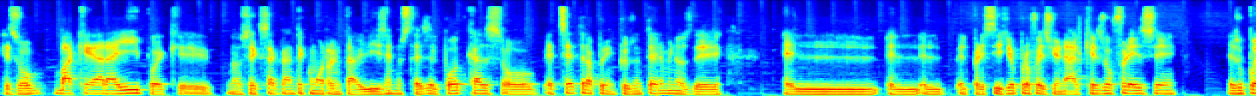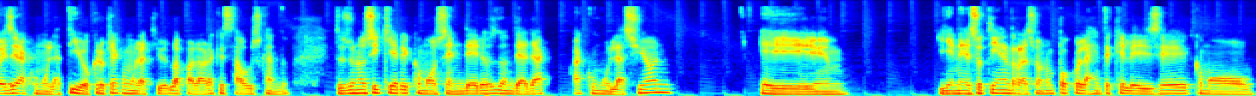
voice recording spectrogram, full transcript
eso va a quedar ahí, puede que no sé exactamente cómo rentabilicen ustedes el podcast o etcétera, pero incluso en términos de el, el, el, prestigio profesional que eso ofrece, eso puede ser acumulativo. Creo que acumulativo es la palabra que estaba buscando. Entonces uno sí quiere como senderos donde haya acumulación. Eh, y en eso tienen razón un poco la gente que le dice como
